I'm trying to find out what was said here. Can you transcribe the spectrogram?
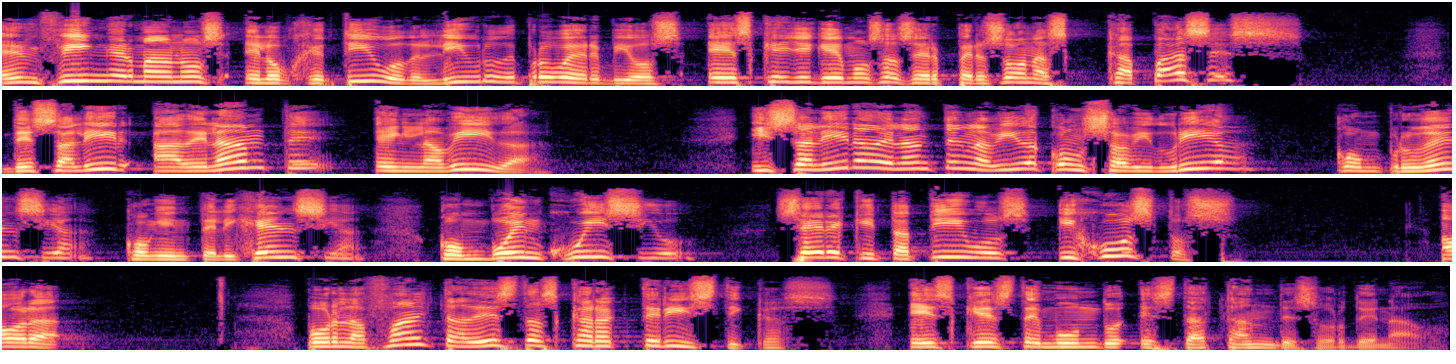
En fin, hermanos, el objetivo del libro de Proverbios es que lleguemos a ser personas capaces de salir adelante en la vida. Y salir adelante en la vida con sabiduría, con prudencia, con inteligencia, con buen juicio, ser equitativos y justos. Ahora, por la falta de estas características es que este mundo está tan desordenado.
